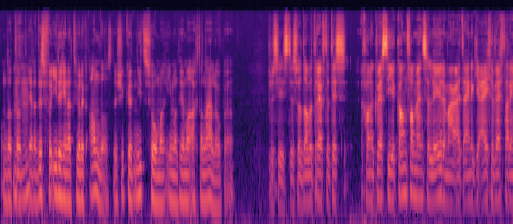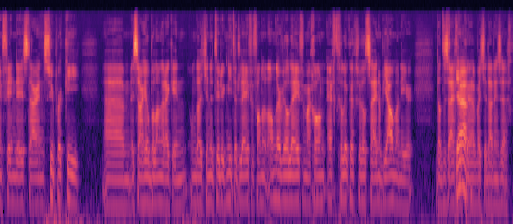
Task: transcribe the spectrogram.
Omdat dat, Mhm. ja, dat is voor iedereen natuurlijk anders. Dus je kunt niet zomaar iemand helemaal achterna lopen. Precies, dus wat dat betreft, het is gewoon een kwestie, je kan van mensen leren, maar uiteindelijk je eigen weg daarin vinden is daar een super key. Ehm, is daar heel belangrijk in. Omdat je natuurlijk niet het leven van een ander wil leven, maar gewoon echt gelukkig wilt zijn op jouw manier. Dat is eigenlijk Ja. eh, wat je daarin zegt.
